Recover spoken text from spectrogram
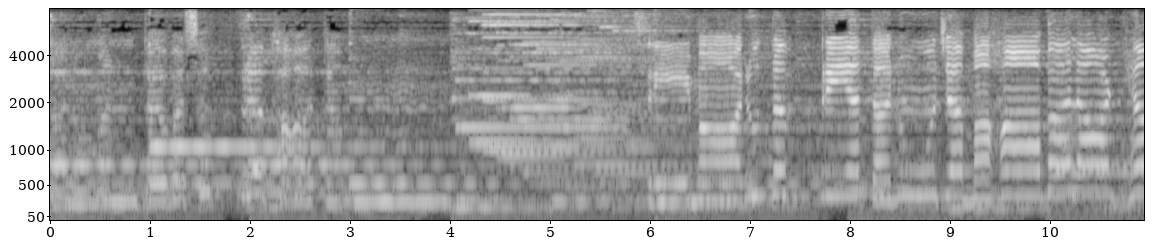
हनुमन्तव सुप्रभातम् श्रीमारुतप्रियतनूज महाबलाढ्या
